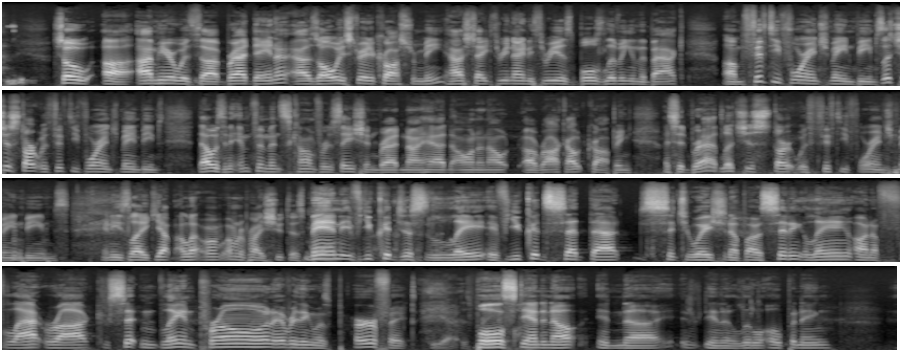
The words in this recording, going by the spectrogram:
so uh, I'm here with uh, Brad Dana, as always, straight across from me. Hashtag 393 is bulls living in the back. Um, 54 inch main beams. Let's just start with 54 inch main beams. That was an infamous conversation Brad and I had on an out uh, rock outcropping. I said, Brad, let's just start with 54 inch main beams, and he's like, Yep, I'm going to probably shoot this. bull." Man, if you could just lay, if you could set that situation up. I was sitting, laying on a flat rock, sitting, laying prone. Everything was perfect. Yeah, it's Bull standing out in uh, in a little opening.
